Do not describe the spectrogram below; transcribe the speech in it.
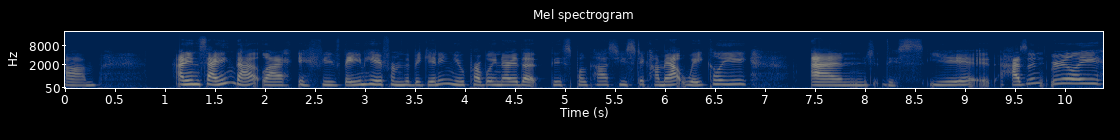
Um, and in saying that, like if you've been here from the beginning, you'll probably know that this podcast used to come out weekly and this year it hasn't really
